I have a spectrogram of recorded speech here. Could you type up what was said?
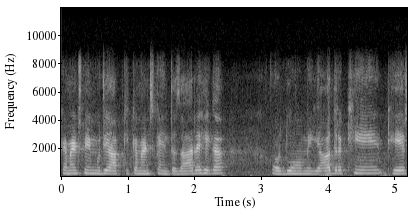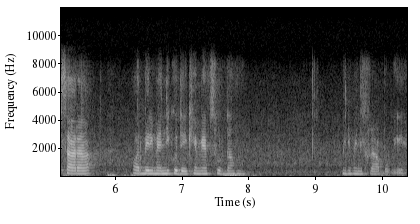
कमेंट्स में मुझे आपके कमेंट्स का इंतज़ार रहेगा और दुआओं में याद रखें ढेर सारा। और मेरी मेहंदी को देखें, मैं अफसरदा हूँ। मेरी मेहंदी ख़राब हो गई है।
